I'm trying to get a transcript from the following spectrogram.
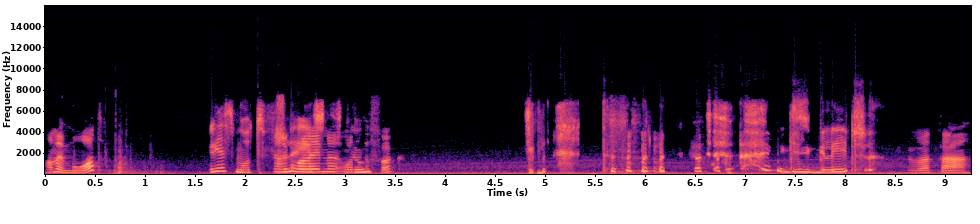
Mamy młot? Jest Że ale kolejny? jest. What no. the fuck? Jakiś glitch. Chyba ta.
